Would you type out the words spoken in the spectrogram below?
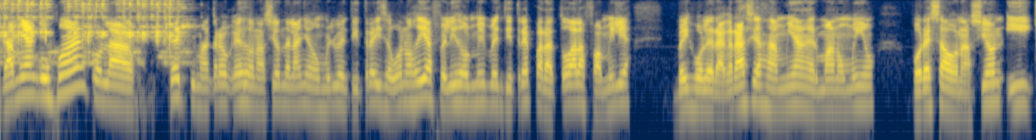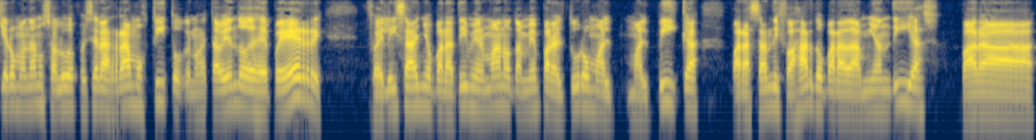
Damián Guzmán con la séptima, creo que es donación del año 2023. Dice, buenos días, feliz 2023 para toda la familia beisbolera. Gracias, Damián, hermano mío, por esa donación. Y quiero mandar un saludo especial a Ramos Tito, que nos está viendo desde PR. Feliz año para ti, mi hermano, también para el Turo Malpica, para Sandy Fajardo, para Damián Díaz, para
